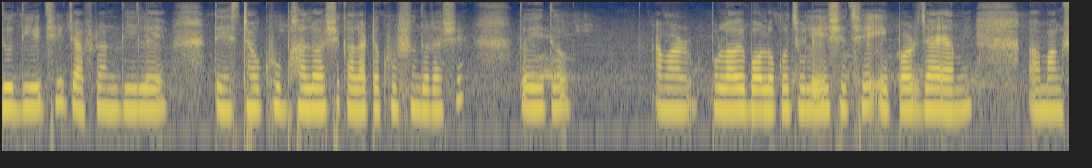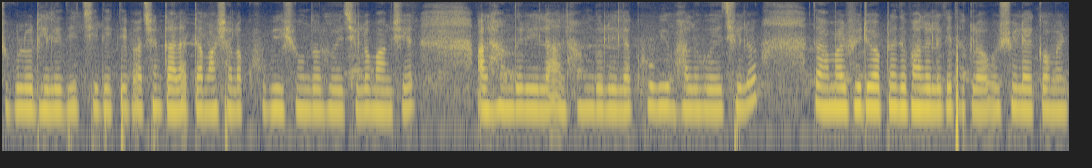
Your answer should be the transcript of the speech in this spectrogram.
দুধ দিয়েছি। জাফরান দিলে টেস্টটাও খুব ভালো আসে কালারটা খুব সুন্দর আসে। তো এই তো আমার পোলাওয়ে বলকও চলে এসেছে। এ পর্যায়ে আমি মাংসগুলো ঢেলে দিচ্ছি। দেখতে পাচ্ছেন কালারটা মাসালা খুবই সুন্দর হয়েছিল মাংসের। আলহামদুলিল্লাহ আলহামদুলিল্লাহ খুবই ভালো হয়েছিল। তো আমার ভিডিও আপনাদের ভালো লেগে থাকলে অবশ্যই লাইক কমেন্ট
